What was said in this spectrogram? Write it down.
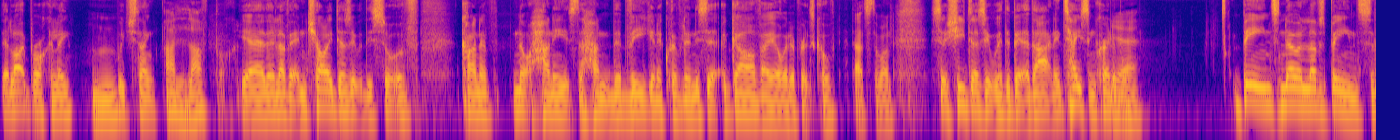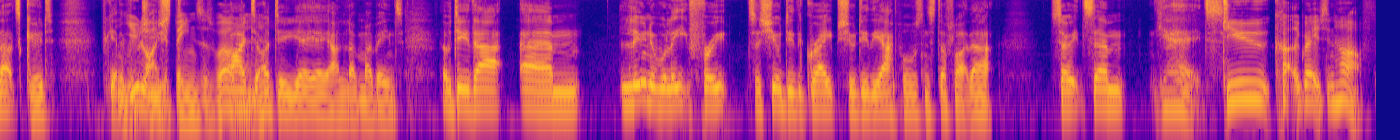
They like broccoli, Mm-hmm. which thank I love broccoli. yeah they love it. And Charlie does it with this sort of kind of not honey. It's the hun- the vegan equivalent. Is it agave or whatever it's called? That's the one. So she does it with a bit of that, and it tastes incredible. Yeah. Beans. Noah loves beans, so that's good. If you get them You like your beans as well. I do? I do, yeah, yeah, yeah. I love my beans. I'll do that. Um, Luna will eat fruit, so she'll do the grapes, she'll do the apples and stuff like that. So it's, um, yeah, it's. Do you cut the grapes in half?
